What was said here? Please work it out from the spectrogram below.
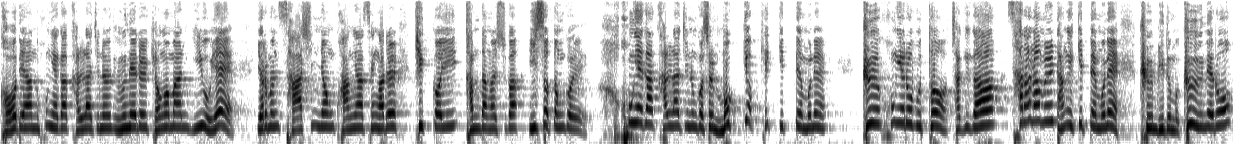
거대한 홍해가 갈라지는 은혜를 경험한 이후에 여러분 40년 광야 생활을 기꺼이 감당할 수가 있었던 거예요. 홍해가 갈라지는 것을 목격했기 때문에 그 홍해로부터 자기가 살아남을 당했기 때문에 그 믿음, 그 은혜로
